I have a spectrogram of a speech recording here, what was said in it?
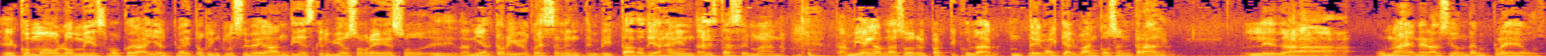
Es como lo mismo que hay el pleito, que inclusive Andy escribió sobre eso. Eh, Daniel Toribio, que es el invitado de agenda esta semana, también habla sobre el particular, un tema que al Banco Central le da una generación de empleos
